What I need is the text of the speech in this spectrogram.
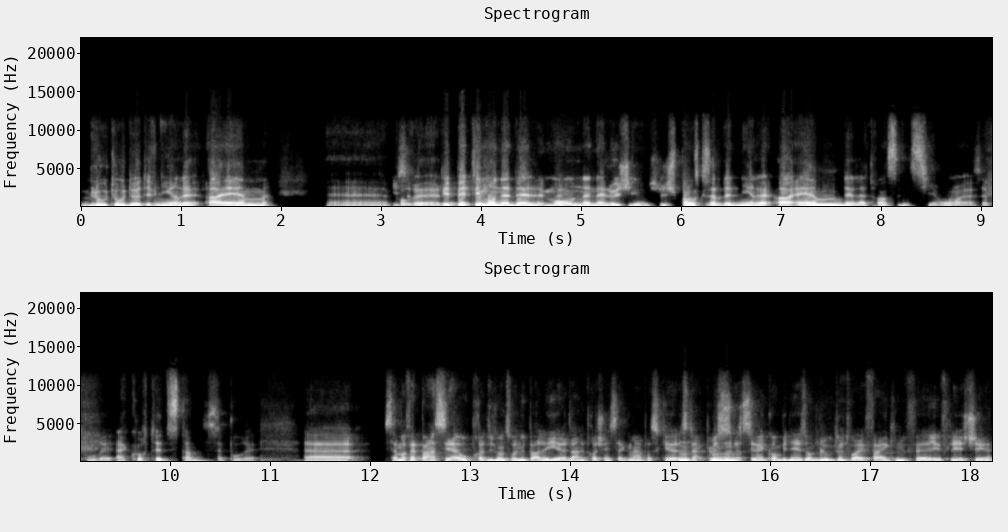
Bluetooth doit devenir le AM euh, pour euh, répéter mon, mon analogie, je, pense que ça va devenir le AM de la transmission euh, ça pourrait. à courte distance. Ça pourrait. ça m'a fait penser aux produits dont tu vas nous parler dans le prochain segment parce que c'est un peu mm-hmm. c'est une combinaison de Bluetooth Wi-Fi qui nous fait réfléchir.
